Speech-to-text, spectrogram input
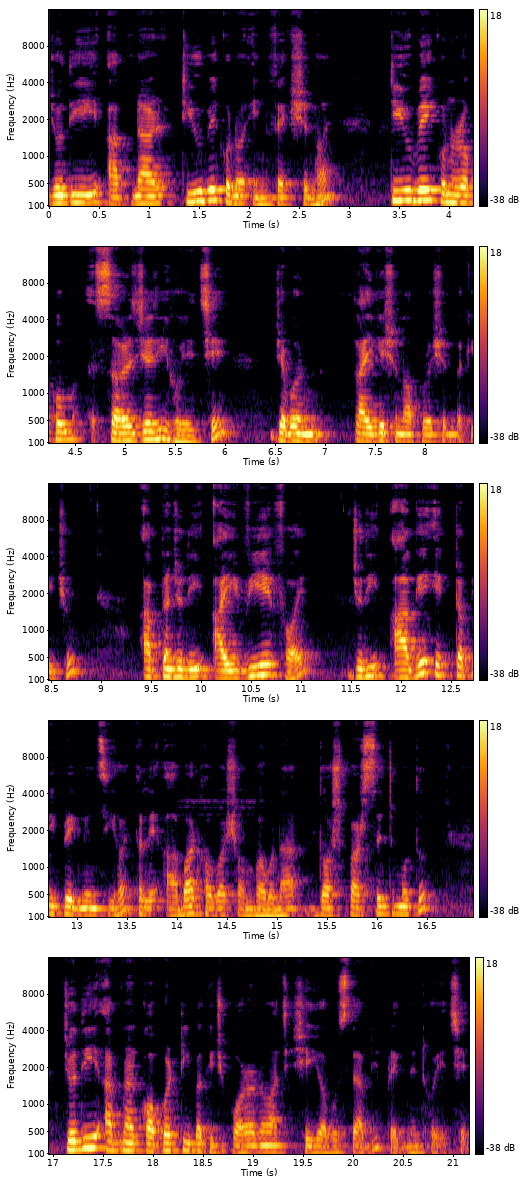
যদি আপনার টিউবে কোনো ইনফেকশন হয়, টিউবে কোনো রকম সার্জারি হয়েছে, যেমন লাইগেশন অপারেশন বা কিছু, আপনার যদি আইভিএফ হয়, যদি আগে একটপিক প্রেগনেন্সি হয়, তাহলে আবার হওয়ার সম্ভাবনা দশ পার্সেন্ট মতো। যদি আপনার কপারটি বা কিছু পড়ানো আছে, সেই অবস্থায় আপনি প্রেগনেন্ট হয়েছেন।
